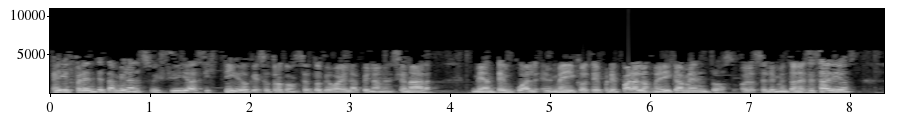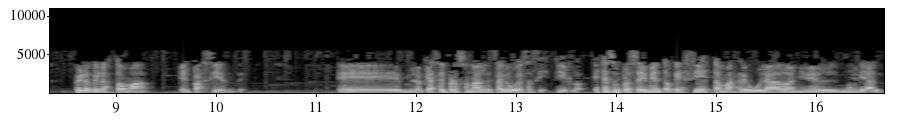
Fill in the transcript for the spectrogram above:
Es diferente también al suicidio asistido, que es otro concepto que vale la pena mencionar, mediante el cual el médico te prepara los medicamentos o los elementos necesarios, pero que los toma el paciente. Eh, lo que hace el personal de salud es asistirlo. Este es un procedimiento que sí está más regulado a nivel mundial,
